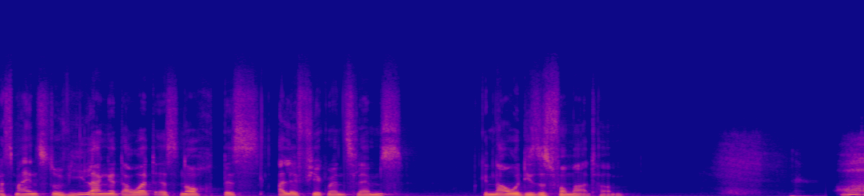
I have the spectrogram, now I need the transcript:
Was meinst du, wie lange dauert es noch, bis alle vier Grand Slams genau dieses Format haben? Oh,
